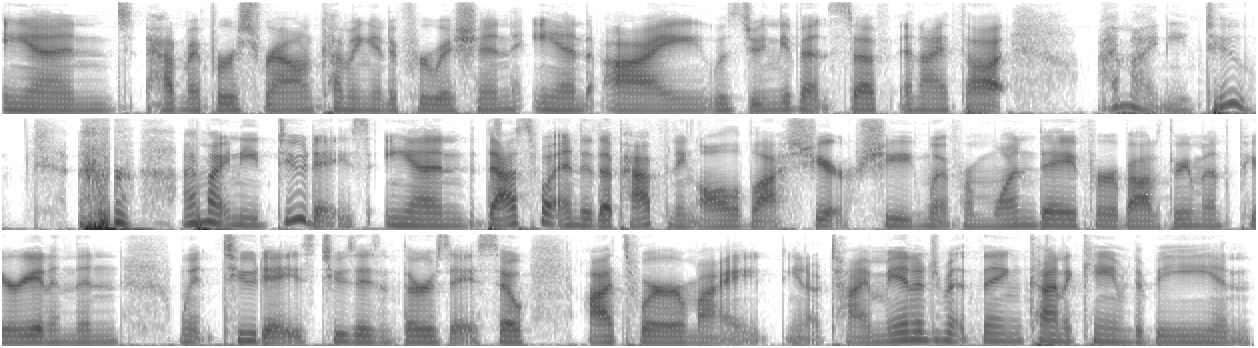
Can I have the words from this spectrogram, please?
and had my first round coming into fruition. And I was doing the event stuff and I thought, I might need two. I might need two days. And that's what ended up happening all of last year. She went from one day for about a three month period and then went two days, Tuesdays and Thursdays. So that's where my, you know, time management thing kind of came to be. And,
